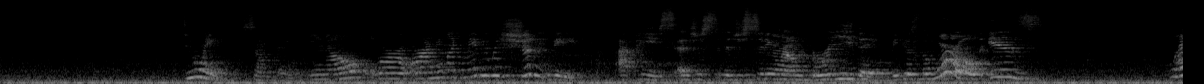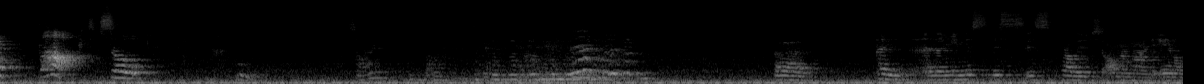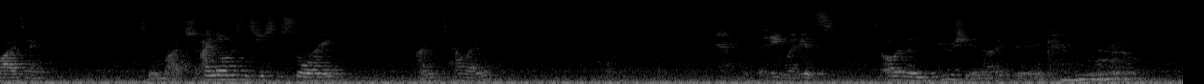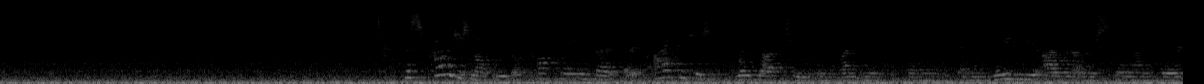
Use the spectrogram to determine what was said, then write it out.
doing something, you know? Or, or I mean, like maybe we shouldn't be at peace and just just sitting around breathing because the world is like fucked. So, ooh, sorry. uh, and and I mean this this is probably just on my mind analyzing too much. I know this is just a story I'm telling. Anyway, it's it's all an illusion, I think. this is probably just my ego talking, but, but if I could just wake up to enlightenment, then then maybe I would understand that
